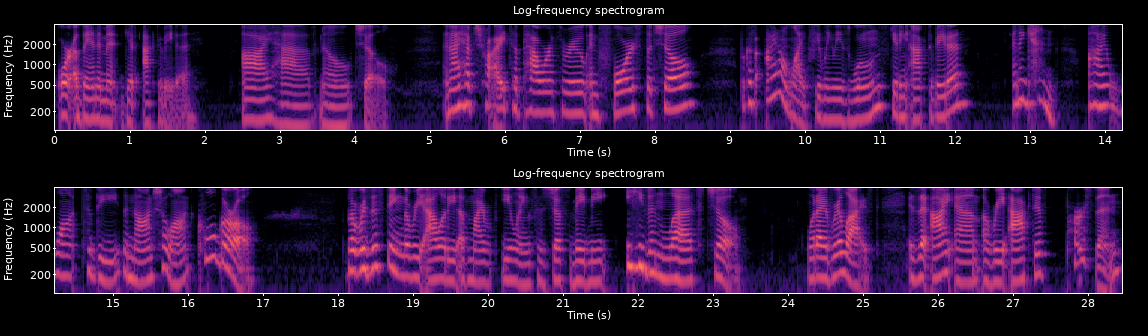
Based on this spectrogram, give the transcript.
or abandonment get activated. I have no chill. And I have tried to power through and force the chill because I don't like feeling these wounds getting activated. And again, I want to be the nonchalant cool girl. But resisting the reality of my feelings has just made me even less chill. What I have realized is that I am a reactive person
